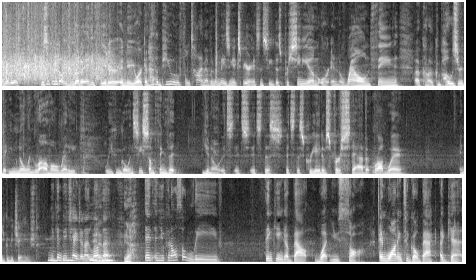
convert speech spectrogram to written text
It really is. Because you can go, you can go to any theater in New York and have a beautiful time, have an amazing experience, and see this proscenium or in the round thing, a kind of composer that you know and love already. Or you can go and see something that, you know, it's it's it's this it's this creative's first stab at Broadway, and you can be changed. You can be changed, and I love And- that. yeah. And, and you can also leave thinking about what you saw and wanting to go back again.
